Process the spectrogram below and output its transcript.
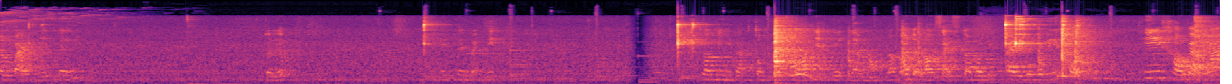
ลงไปนิดนึงปึ๊บนิดนึงแบบนี้เรามีแบบตรงตัวร้อนเนี่ยเด็ดแล้วเนาะแล้วก็เดี๋ยวเราใส่สตรอเบอรี่ไปบลูเบอรี่สดที่เขาแบบว่า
